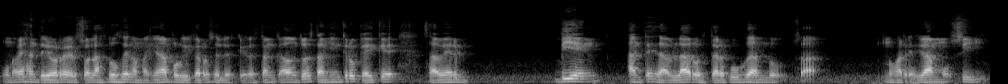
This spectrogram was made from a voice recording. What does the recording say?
una vez anterior regresó a las 2 de la mañana porque el carro se les quedó estancado, entonces también creo que hay que saber bien antes de hablar o estar juzgando, o sea, nos arriesgamos, sí,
